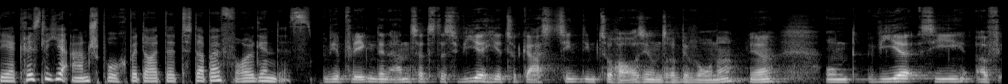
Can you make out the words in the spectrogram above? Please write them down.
Der christliche Anspruch bedeutet dabei Folgendes. Wir pflegen den Ansatz, dass wir hier zu Gast sind im Zuhause unserer Bewohner ja, und wir sie auf,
